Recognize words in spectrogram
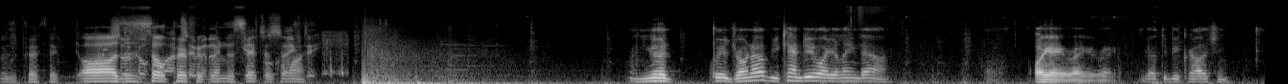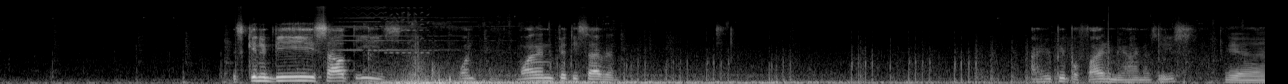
This is perfect. Oh, this is so perfect. We're in the imminent. Get to circle. Come on. safety. And you gotta put your drone up? You can't do it while you're laying down. Oh yeah, you're right. You're right. You have to be crouching. It's gonna be southeast. One one and fifty-seven. I hear people fighting behind us, East. Yeah.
